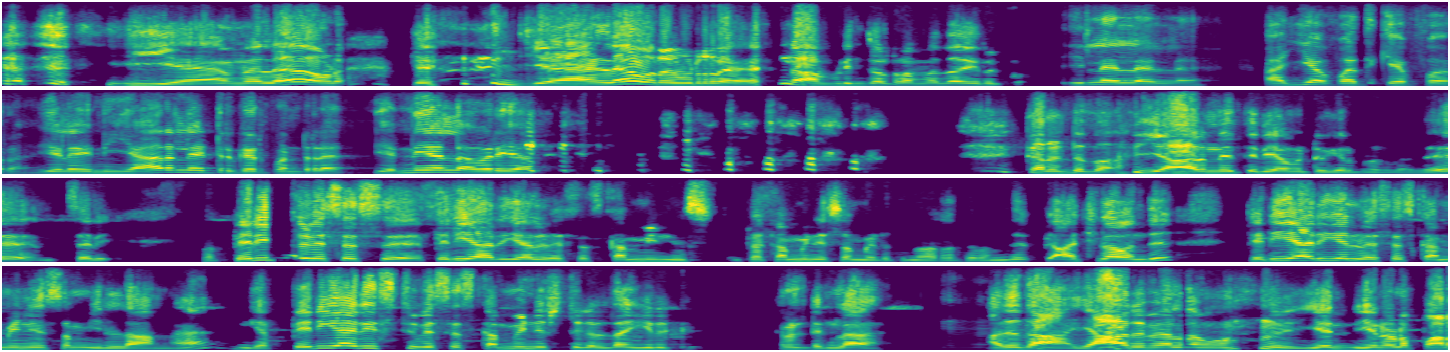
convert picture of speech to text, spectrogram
ம். ஏன் மேல அவன ஏன்ல அவரை விடுற. அப்படின்னு சொல்ற மாதிரி தான் இருக்கும். இல்ல இல்ல இல்ல. ஐயா பார்த்து கேட்பாராம் இல்ல நீ யாரெல்லாம் ட்ரிகர் பண்ற? என்னையால அவரையா? கரெக்ட் தான். யாருன்னே தெரியாம ட்ரிகர் பண்ணக்கூடாது. சரி. பெரியார் வெசஸ் பெரியாரியல் வெசஸ் கம்யூனிஸ்ட் இப்ப கம்யூனிசம் எடுத்துன்னு வர்றது வந்து ஆக்சுவலா வந்து பெரியாரியல் வெசஸ் கம்யூனிசம் இல்லாம இங்க பெரியாரிஸ்ட் வெசஸ் கம்யூனிஸ்டுகள் தான் இருக்கு. கரெக்ட்டுங்களா அதுதான். யாரு மேல என் என்னோட பர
